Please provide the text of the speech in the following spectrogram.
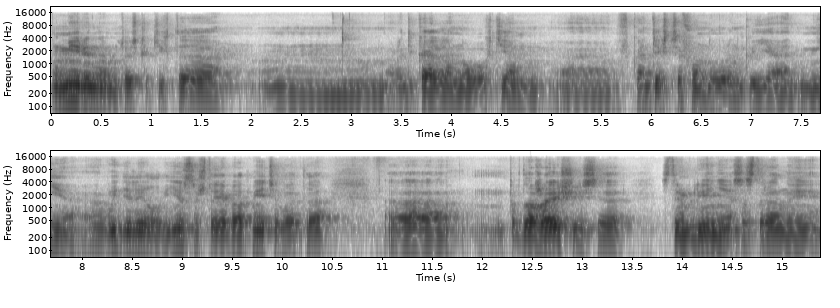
умеренным, то есть каких-то радикально новых тем э, в контексте фондового рынка я не выделил. Единственное, что я бы отметил, это Э, продолжающееся стремление со стороны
